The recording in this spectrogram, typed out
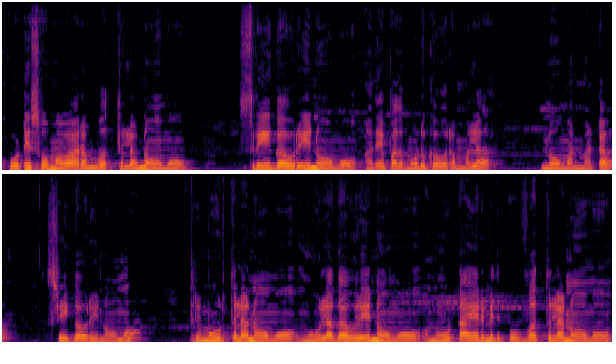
కోటి సోమవారం ఒత్తుల నోము. శ్రీ గౌరీ నోము. అదే పదమూడు గౌరమ్మల నోము అనమాట శ్రీ గౌరీ నోము. త్రిమూర్తుల నోము. మూల గౌరీ నోము. నూట ఎనిమిది పువ్వొత్తుల నోము.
